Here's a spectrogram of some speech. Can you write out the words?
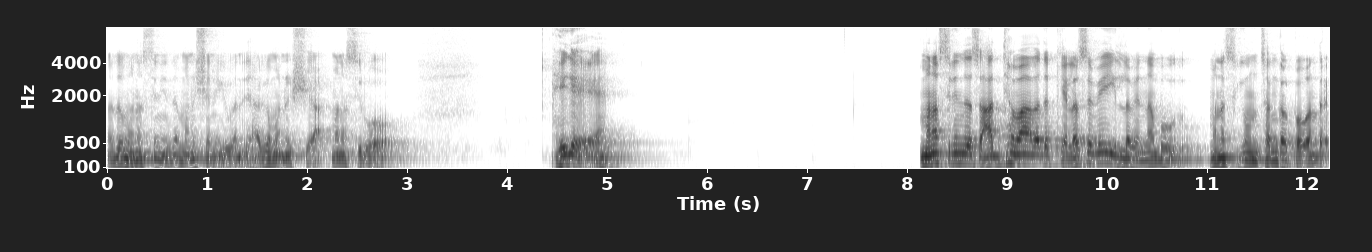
ಅದು ಮನಸ್ಸಿನಿಂದ ಮನುಷ್ಯನಿಗೆ ಬಂದಿದೆ. ಹಾಗೆ ಮನುಷ್ಯ ಮನಸ್ಸಿರುವವ ಹೀಗೆ ಮನಸ್ಸಿನಿಂದ ಸಾಧ್ಯವಾಗದ ಕೆಲಸವೇ ಇಲ್ಲವೆನ್ನಬಹುದು. ಮನಸ್ಸಿಗೆ ಒಂದು ಸಂಕಲ್ಪ ಬಂದರೆ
